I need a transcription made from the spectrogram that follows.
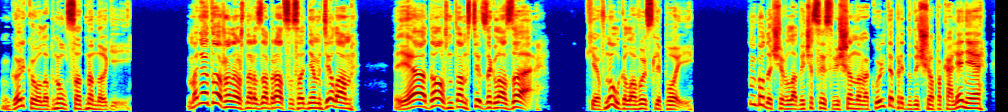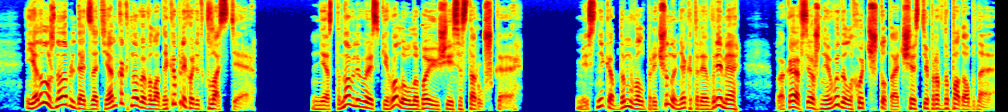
Горько улыбнулся одноногий. «Мне тоже нужно разобраться с одним делом. Я должен отомстить за глаза!» Кивнул головой слепой. Будучи владычицей священного культа предыдущего поколения, я должна наблюдать за тем, как новый владыка приходит к власти. Не останавливаясь, кивала улыбающаяся старушка. Мясник обдумывал причину некоторое время, пока все же не выдал хоть что-то отчасти правдоподобное.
